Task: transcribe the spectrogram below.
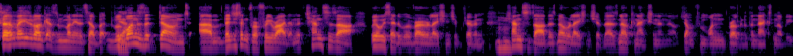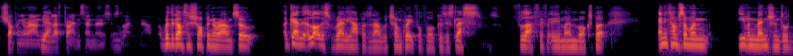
So it may as well get some money in the till. But the Yeah. ones that don't, um, they're just looking for a free ride. And the chances are, we always say that we're very relationship driven. Mm-hmm. Chances are there's no relationship, there's no connection, and they'll jump from one broker to the next and they'll be shopping around Yeah. left, right, and center. It's just like, no. With regards to shopping around, so again, a lot of this rarely happens now, which I'm grateful for because it's less fluff if, in my inbox. But anytime someone even mentions or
